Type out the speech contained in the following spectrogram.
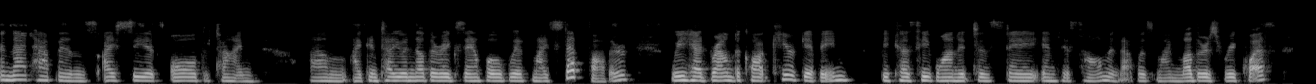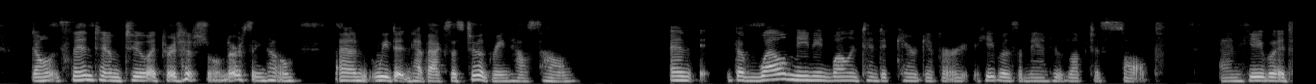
And that happens. I see it all the time. Um, I can tell you another example with my stepfather. We had round the clock caregiving because he wanted to stay in his home. And that was my mother's request. Don't send him to a traditional nursing home. And we didn't have access to a greenhouse home. And the well meaning, well intended caregiver, he was a man who loved his salt. And he would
